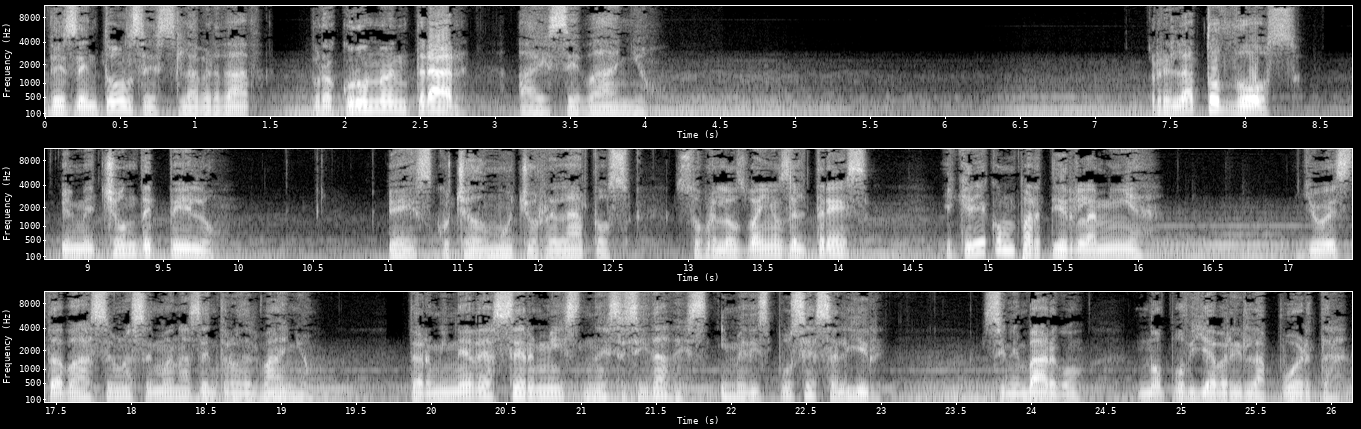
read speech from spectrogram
Desde entonces, la verdad, procuro no entrar a ese baño. Relato 2. El mechón de pelo. He escuchado muchos relatos sobre los baños del 3 y quería compartir la mía. Yo estaba hace unas semanas dentro del baño. Terminé de hacer mis necesidades y me dispuse a salir. Sin embargo, no podía abrir la puerta,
